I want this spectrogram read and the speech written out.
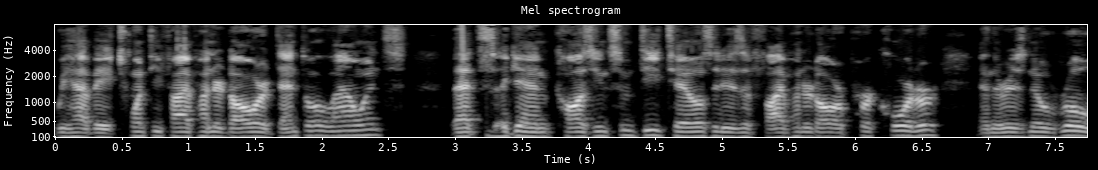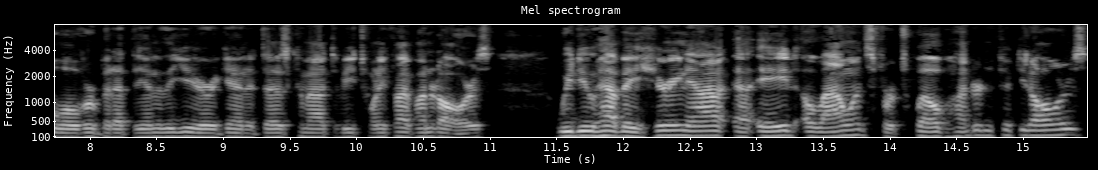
we have a $2,500 dental allowance. That's mm-hmm. again causing some details. It is a $500 per quarter, and there is no rollover. But at the end of the year, again, it does come out to be $2,500. We do have a hearing aid allowance for $1,250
